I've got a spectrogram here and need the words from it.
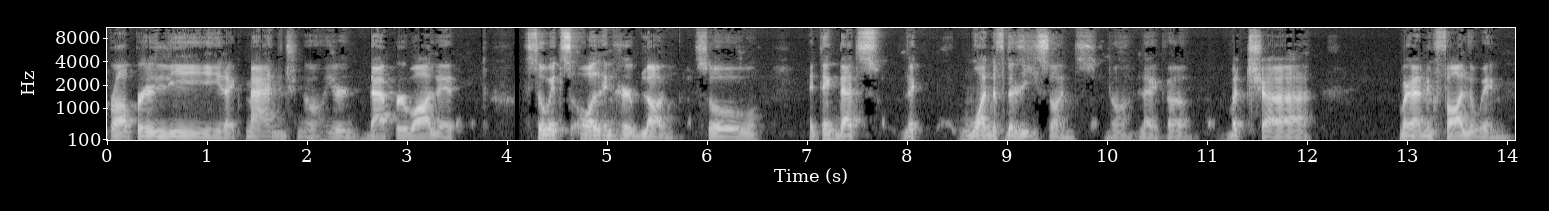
properly like manage no your Dapper wallet. So it's all in her blog. So I think that's like one of the reasons, no? Like uh but siya maraming following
